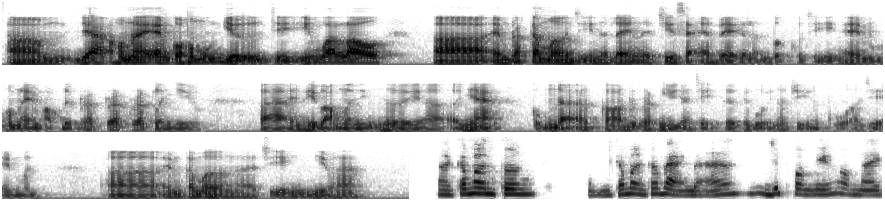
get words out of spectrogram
Ờm, dạ, hôm nay em cũng không muốn giữ chị Yến quá lâu. À, em rất cảm ơn chị Yến đã đến để chia sẻ về cái lĩnh vực của chị Yến. Em hôm nay em học được rất rất rất là nhiều và em hy vọng là những người ờ, ở nhà cũng đã có được rất nhiều giá trị từ cái buổi nói chuyện của chị em mình. À, em cảm ơn chị Yến nhiều ha. À, cảm ơn cương Cảm ơn các bạn đã giúp Phong Yến hôm nay.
